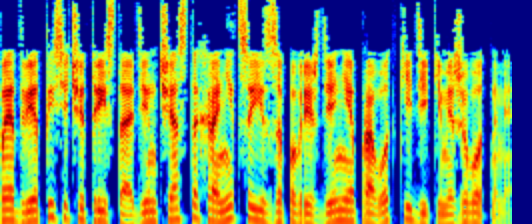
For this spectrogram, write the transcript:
P2301 часто хранится из-за повреждения проводки дикими животными.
